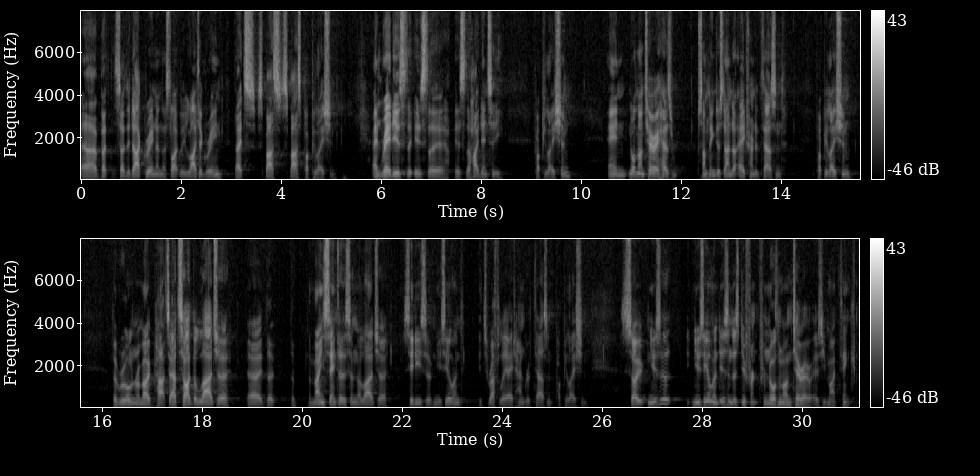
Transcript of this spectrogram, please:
Uh, but so the dark green and the slightly lighter green, that's sparse, sparse population. And red is the, is the, is the high density population. And Northern Ontario has something just under 800,000 population. The rural and remote parts, outside the larger, uh, the, the, the, main centres and the larger cities of New Zealand, it's roughly 800,000 population. So New, Ze New Zealand isn't as different from Northern Ontario as you might think.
